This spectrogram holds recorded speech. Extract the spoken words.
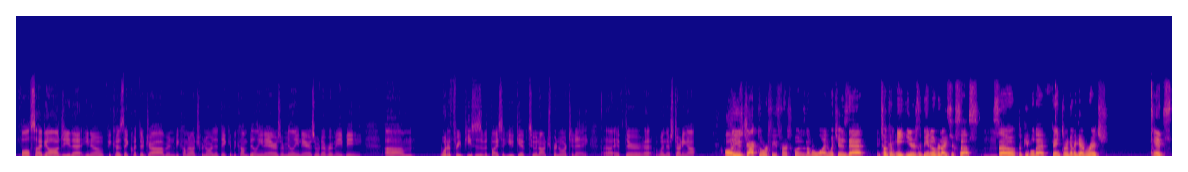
false ideology that you know because they quit their job and become an entrepreneur that they could become billionaires or millionaires or whatever it may be. Um, what are three pieces of advice that you'd give to an entrepreneur today uh, if they're uh, when they're starting out? Well, I'll use Jack Dorsey's first quote as number one, which is that it took him eight years to be an overnight success. Mhm. So the people that think they're going to get rich, it's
